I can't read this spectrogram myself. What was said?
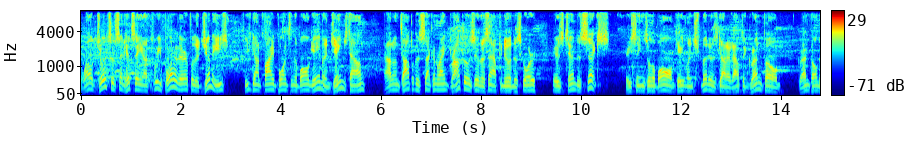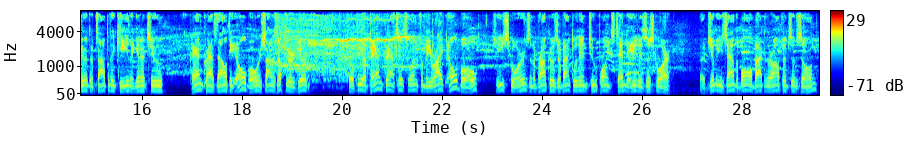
Well, Josephson hits a, a three pointer there for the Jimmies. She's got five points in the ball game, and Jamestown out on top of the second-ranked Broncos here this afternoon. The score is 10 to 6. Hastings with the ball. Caitlin Schmidt has got it out to Grenfeld. Grenfeld here at the top of the key. They get it to Pankratz now at the elbow. Her shot is up there, good. Sophia Pankratz hits one from the right elbow. She scores, and the Broncos are back to within two points. 10 to 8 is the score. The Jimmies have the ball back in their offensive zone.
